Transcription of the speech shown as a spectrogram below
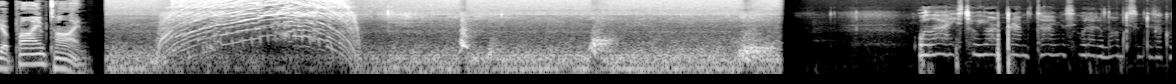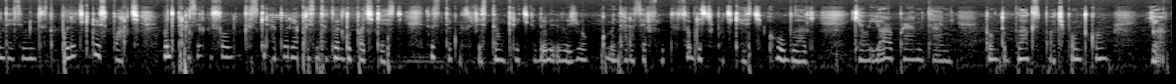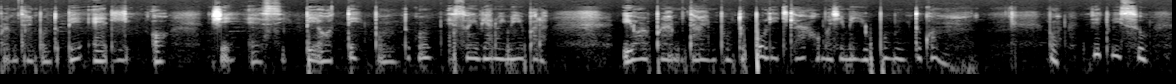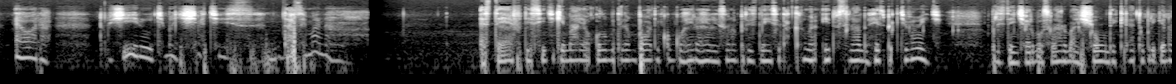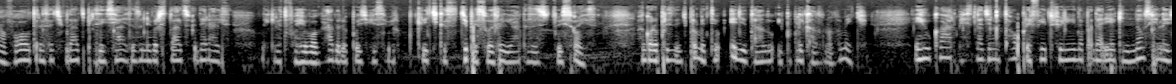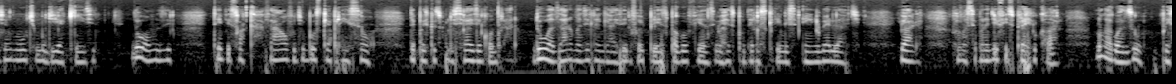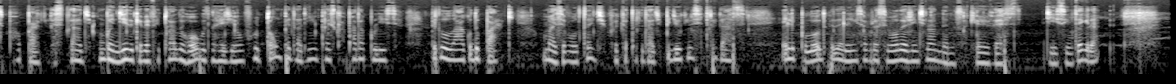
Your prime time. Olá, este é o Your Prime Time, o seu horário nobre sobre os acontecimentos da política e do esporte. Muito prazer, eu sou o Lucas, criador e apresentador do podcast. Se você tem alguma sugestão, crítica, dúvida, elogio ou comentário a ser feito sobre este podcast ou o blog, que é o yourprimetime.blogspot.com, yourprimetime.blogspot.com, é só enviar um e-mail para yourprimetime.politica.gmail.com Bom, dito isso, é hora do giro de manchetes da semana. STF decide que Maia e Alcolumbre não podem concorrer à reeleição na presidência da Câmara e do Senado, respectivamente. O presidente Jair Bolsonaro baixou um decreto obrigando a volta das atividades presenciais das universidades federais. O decreto foi revogado depois de receber críticas de pessoas ligadas às instituições. Agora o presidente prometeu editá-lo e publicá-lo novamente. Em Rio Claro, minha cidade natal, o prefeito Juninho da Padaria, que não se elegeu no último dia 15 do 11 teve sua casa alvo de busca e apreensão. Depois que os policiais encontraram duas armas ilegais, ele foi preso, pagou fiança e vai responder aos crimes em liberdade. E olha, foi uma semana difícil para Rio Claro. No Lago Azul, principal parque da cidade, um bandido que havia efetuado roubos na região furtou um pedalinho para escapar da polícia pelo lago do parque. O mais revoltante foi que a autoridade pediu que ele se entregasse. Ele pulou do pedalinho e se aproximou da gente nadando, só que ao invés de se integrar,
